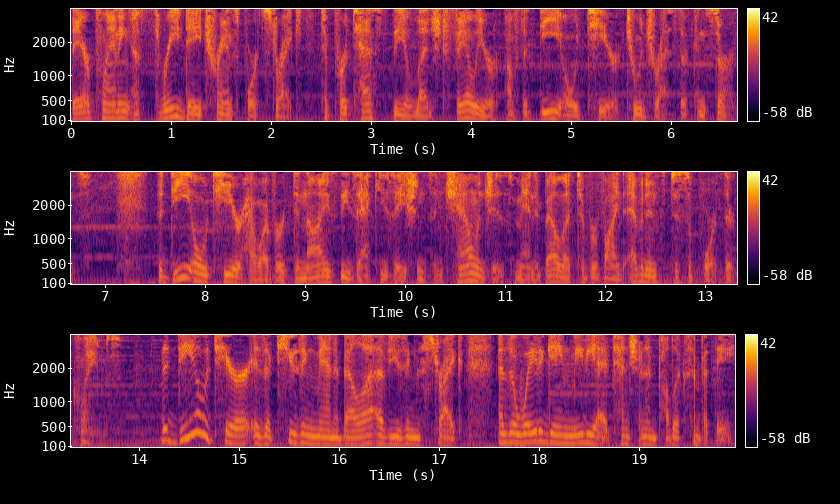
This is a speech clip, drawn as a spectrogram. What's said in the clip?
They are planning a three-day transport strike to protest the alleged failure of the DOTR to address their concerns. The DOTR, however, denies these accusations and challenges Manibela to provide evidence to support their claims. The DOTR is accusing Manibela of using the strike as a way to gain media attention and public sympathy.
